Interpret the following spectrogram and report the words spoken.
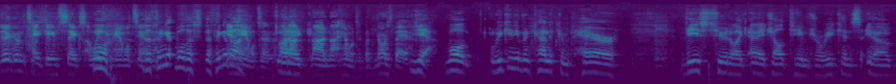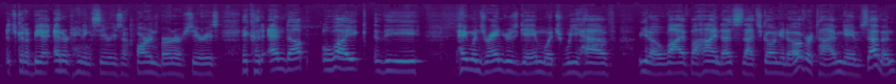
they're gonna take Game Six away Well, from Hamilton. The thing. Well, the, the thing in about Hamilton, oh, like- not, not not Hamilton, but North Bay. Yeah. Well, we can even kind of compare these two to like NHL teams where we can, you know, it's going to be an entertaining series, a barn burner series. It could end up like the Penguins Rangers game, which we have, you know, live behind us. That's going into overtime, game seven.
